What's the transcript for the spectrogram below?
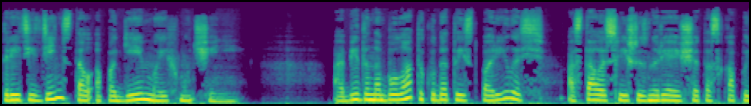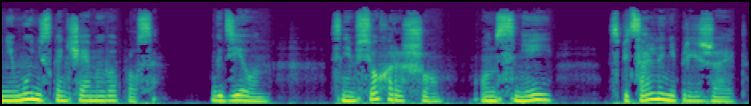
Третий день стал апогеем моих мучений. Обида на Булата куда-то испарилась, осталась лишь изнуряющая тоска по нему и нескончаемые вопросы. Где он? С ним все хорошо. Он с ней специально не приезжает,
